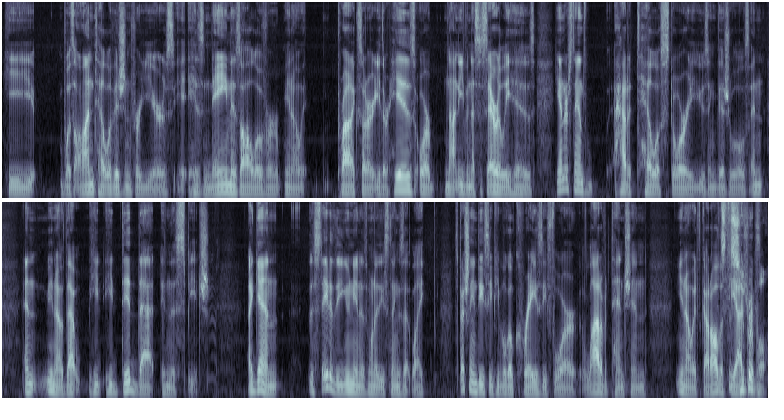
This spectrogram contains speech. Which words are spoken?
He was on television for years. His name is all over, you know, products that are either his or not even necessarily his. He understands how to tell a story using visuals and and you know that he he did that in this speech. Again, the State of the Union is one of these things that like especially in DC people go crazy for a lot of attention you know, it's got all it's the, the theatrics. Super Bowl.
